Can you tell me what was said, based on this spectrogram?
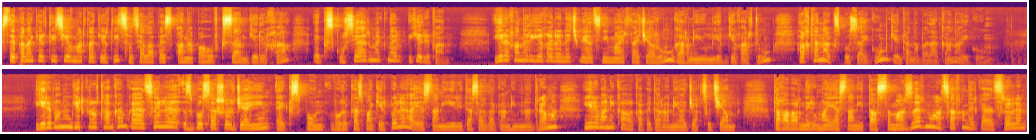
Ստեփանակերտից եւ Մարտակերտից սոցիալապես անապահով 20 երեխա էքսկուրսիա էր մեկնել Երևան։ Երեխաները եղել են Էջմիածնի մայր տաճարում, Գառնիում եւ Գեղարդում, հաղթանակ սպոսայգում, կենթանաբանական այգում։ Երևանում երկրորդ անգամ կայացել է զբոսաշրջային էքսպոն, որը կազմակերպել է Հայաստանի երիտասարդական հիմնադրամը Երևանի քաղաքապետարանի աջակցությամբ։ Տաղավարներում Հայաստանի 10 մարզերն ու Արցախը ներկայացրել են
